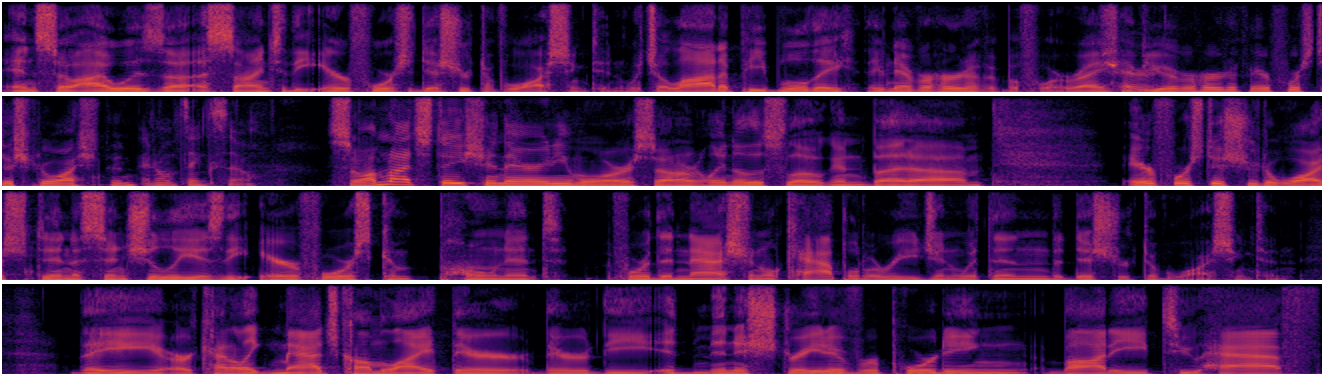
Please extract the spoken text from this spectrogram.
And so I was uh, assigned to the Air Force District of Washington, which a lot of people they they've never heard of it before, right? Have you ever heard of Air Force District of Washington? I don't think so. So I'm not stationed there anymore, so I don't really know the slogan, but um, Air Force District of Washington essentially is the Air Force component for the national capital region within the District of Washington. They are kind of like MAJCOM Light. They're they're the administrative reporting body to have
